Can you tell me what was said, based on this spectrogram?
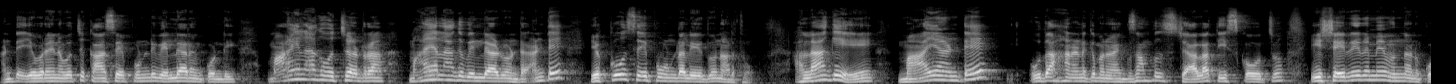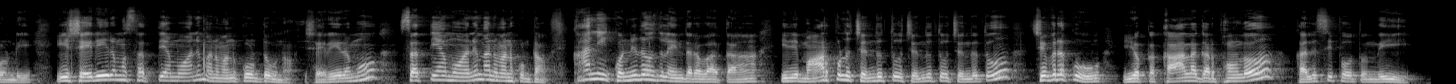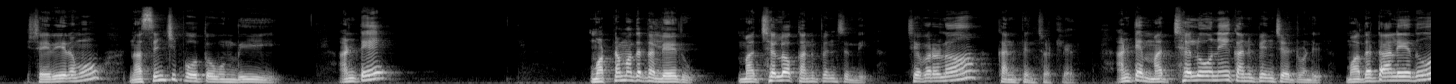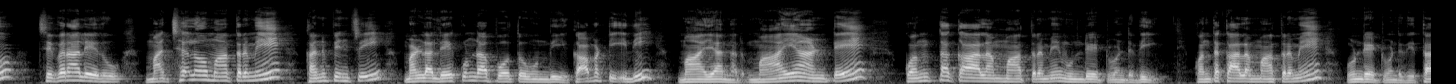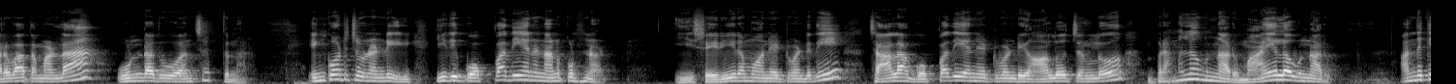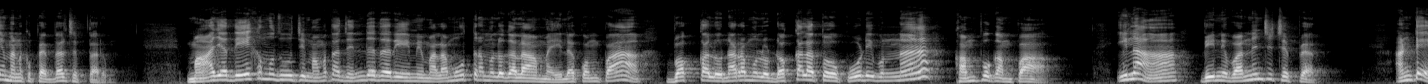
అంటే ఎవరైనా వచ్చి కాసేపు ఉండి వెళ్ళారనుకోండి మాయలాగా వచ్చాడురా మాయలాగా వెళ్ళాడు అంట. అంటే ఎక్కువసేపు ఉండలేదు అని అర్థం. అలాగే మాయ అంటే ఉదాహరణకి మనం ఎగ్జాంపుల్స్ చాలా తీసుకోవచ్చు. ఈ శరీరమే ఉందనుకోండి ఈ శరీరము సత్యము అని మనం అనుకుంటూ ఉన్నాం. శరీరము సత్యము అని మనం అనుకుంటాం. కానీ కొన్ని రోజులైన తర్వాత ఇది మార్పులు చెందుతూ చెందుతూ చెందుతూ చివరకు ఈ యొక్క కాలగర్భంలో కలిసిపోతుంది. శరీరము నశించిపోతూ ఉంది. అంటే మొట్టమొదట లేదు మధ్యలో కనిపించింది. చివరలో కనిపించట్లేదు. అంటే మధ్యలోనే కనిపించేటువంటిది. మొదట లేదు చివర లేదు. మధ్యలో మాత్రమే కనిపించి మళ్ళా లేకుండా పోతూ ఉంది. కాబట్టి ఇది మాయ అన్నారు మాయ అంటే కొంతకాలం మాత్రమే ఉండేటువంటిది. కొంతకాలం మాత్రమే ఉండేటువంటిది. తర్వాత మళ్ళా ఉండదు అని చెప్తున్నారు. ఇంకోటి చూడండి ఇది గొప్పది అని అనుకుంటున్నాడు. ఈ శరీరము అనేటువంటిది చాలా గొప్పది అనేటువంటి ఆలోచనలో భ్రమలో ఉన్నారు మాయలో ఉన్నారు. అందుకే మనకు పెద్దలు చెప్తారు మాయదేహము చూచి మమత జందెదరేమి మలమూత్రములు గల మైల కొంప బొక్కలు నరములు డొక్కలతో కూడి ఉన్న కంపు గంప. ఇలా దీన్ని వర్ణించి చెప్పారు. అంటే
